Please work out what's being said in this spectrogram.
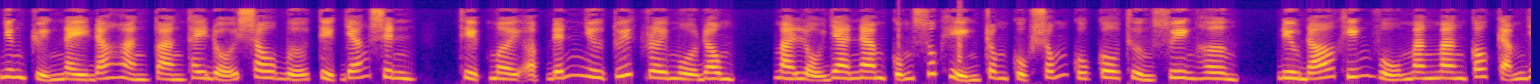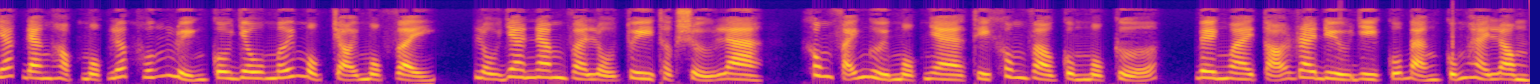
nhưng chuyện này đã hoàn toàn thay đổi sau bữa tiệc Giáng sinh, thiệp mời ập đến như tuyết rơi mùa đông, mà lộ gia nam cũng xuất hiện trong cuộc sống của cô thường xuyên hơn. Điều đó khiến vụ mang mang có cảm giác đang học một lớp huấn luyện cô dâu mới một chọi một vậy. Lộ Gia Nam và Lộ Tùy thật sự là, không phải người một nhà thì không vào cùng một cửa, bề ngoài tỏ ra điều gì của bạn cũng hài lòng,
